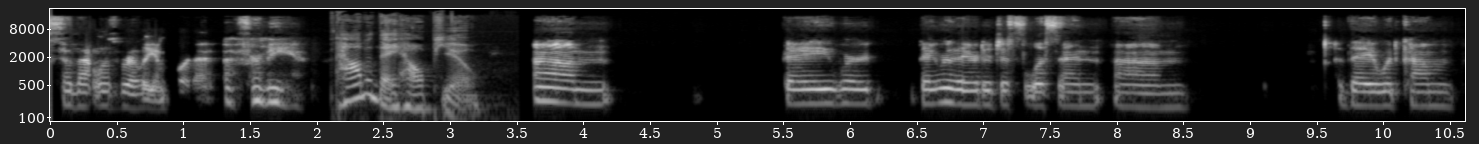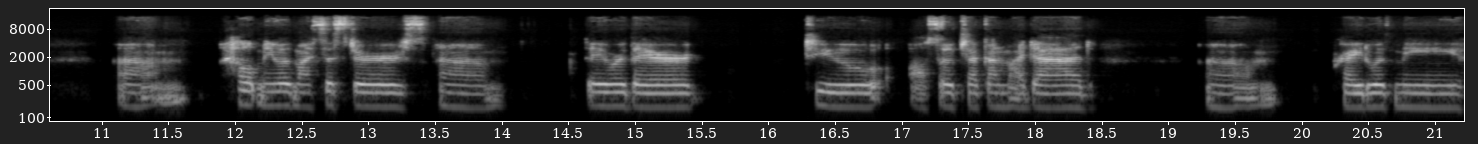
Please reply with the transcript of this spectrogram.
So that was really important for me. How did they help you? Um, they were they were there to just listen. Um, they would come um, help me with my sisters. Um, they were there to also check on my dad, um, prayed with me.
